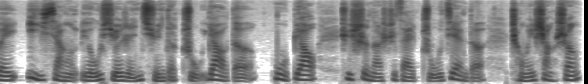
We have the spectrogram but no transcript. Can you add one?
为意向留学人群的主要的目标趋势呢，是在逐渐的成为上升。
